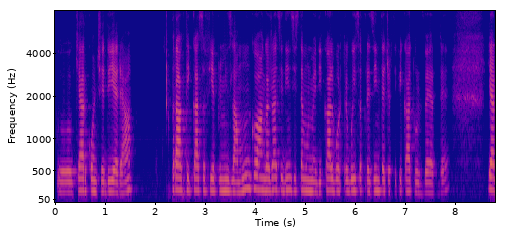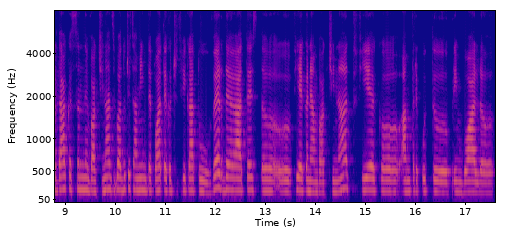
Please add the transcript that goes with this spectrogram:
uh, chiar concedierea. Practic, ca să fie primiți la muncă, angajații din sistemul medical vor trebui să prezinte certificatul verde. Iar dacă sunt nevaccinați, vă aduceți aminte poate că certificatul verde atestă fie că ne-am vaccinat, fie că am trecut prin boală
